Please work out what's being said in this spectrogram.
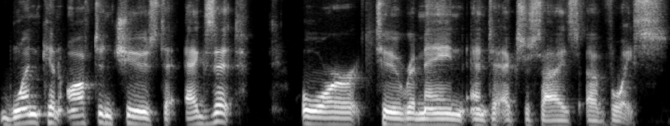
one can often choose to exit or to remain and to exercise a voice.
